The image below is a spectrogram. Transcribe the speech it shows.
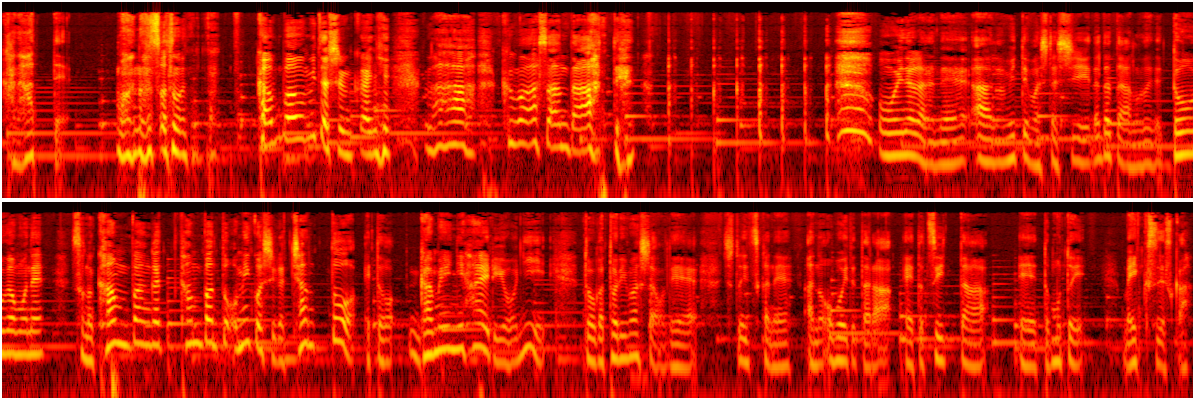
かなってあのその看板を見た瞬間にうわー熊さんだって 思いながらねあの見てましたしだったあの、ね、動画もねその看板が看板とおみこしがちゃんと、えっと、画面に入るように動画撮りましたのでちょっといつかねあの覚えてたら、えっと、ツイッター、えっと、元い、まあ、X ですか？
